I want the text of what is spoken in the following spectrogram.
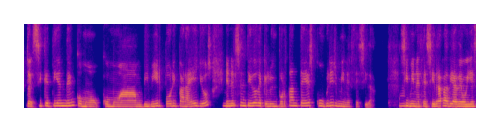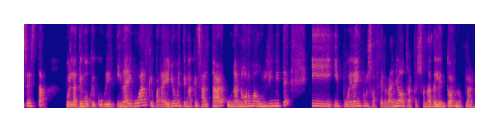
Entonces sí que tienden como, como a vivir por y para ellos en el sentido de que lo importante es cubrir mi necesidad. Si mi necesidad a día de hoy es esta, pues la tengo que cubrir. Y da igual que para ello me tenga que saltar una norma, un límite y, pueda incluso hacer daño a otras personas del entorno, claro.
